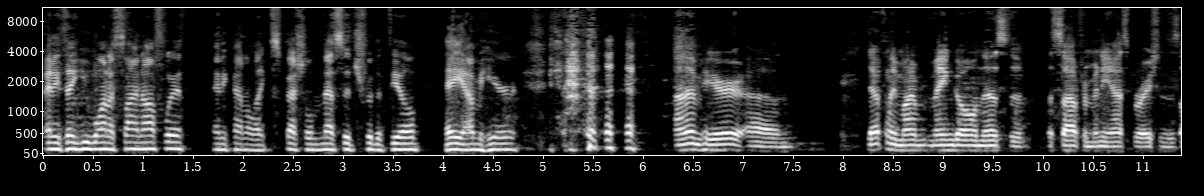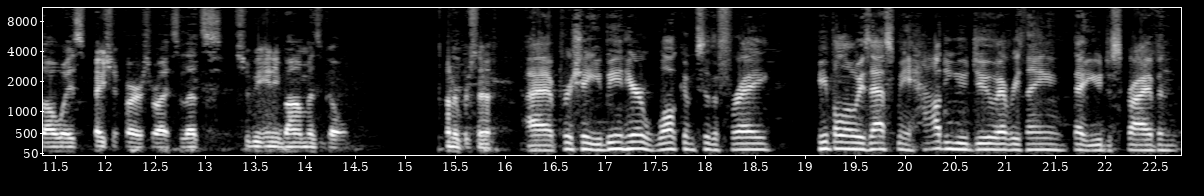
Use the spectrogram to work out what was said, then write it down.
anything you want to sign off with? Any kind of like special message for the field? Hey, I'm here. i'm here um, definitely my main goal in this uh, aside from any aspirations is always patient first right so that's should be any biomed's goal 100% I appreciate you being here. Welcome to the fray. People always ask me, how do you do everything that you describe in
